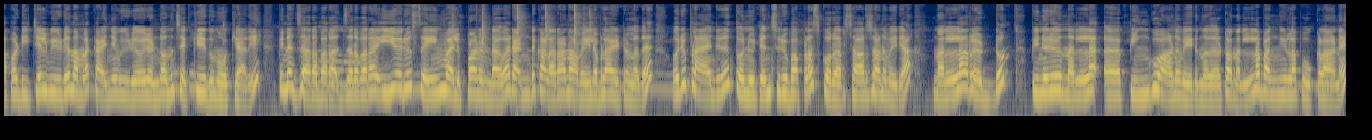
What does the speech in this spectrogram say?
അപ്പോൾ ഡീറ്റെയിൽ വീഡിയോ നമ്മളെ കഴിഞ്ഞ വീഡിയോയിലുണ്ട്. ഒന്ന് ചെക്ക് ചെയ്ത് നോക്കിയാൽ മതി. പിന്നെ ജറബറ. ജറബറ ഈ ഒരു സെയിം വലുപ്പമാണ് ഉണ്ടാവുക. രണ്ട് കളറാണ് അവൈലബിൾ ആയിട്ടുള്ളത്. ഒരു പ്ലാന്റിന് തൊണ്ണൂറ്റഞ്ച് രൂപ പ്ലസ് കൊറിയർ ചാർജ് ആണ് വരിക. നല്ല റെഡും പിന്നെ ഒരു നല്ല പിങ്കും ആണ് വരുന്നത് കേട്ടോ. നല്ല ഭംഗിയുള്ള പൂക്കളാണ്.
